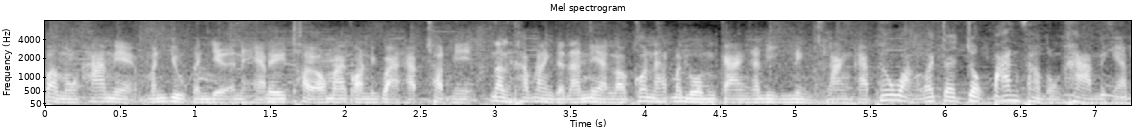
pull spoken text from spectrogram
ฝั่งตรงข้ามเนี่ยมันอยู่กันเยอะนะครับเลยถอยออกมาก่อนดีกว่าครับช็อตนี้นั่นแหละครับลังจากนั้นเนี่ยเราก็นัดมารวมกลางกันอีกหนึ่งครั้งครับเพื่อหวังว่าจะจบบ้านฝั่งตรงข้ามนะครับ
